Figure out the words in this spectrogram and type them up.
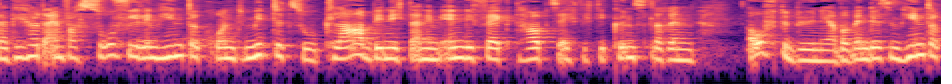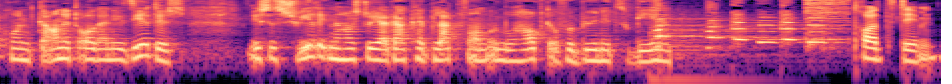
da gehört einfach so viel im Hintergrund mit dazu. Klar bin ich dann im Endeffekt hauptsächlich die Künstlerin auf der Bühne, aber wenn das im Hintergrund gar nicht organisiert ist, ist es schwierig, dann hast du ja gar keine Plattform, um überhaupt auf die Bühne zu gehen. Trotzdem,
